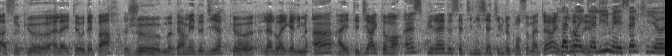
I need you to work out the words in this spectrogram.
à ce qu'elle a été au départ. Je me permets de dire que la loi Egalim 1 a été directement inspirée de cette initiative de consommateurs. La loi Egalim est celle qui, euh,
